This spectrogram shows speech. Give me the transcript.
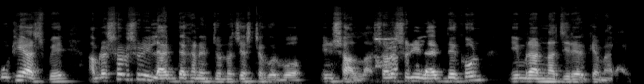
উঠে আসবে, আমরা সরাসরি লাইভ দেখানোর জন্য চেষ্টা করব, ইনশাআল্লাহ। সরাসরি লাইভ দেখুন, ইমরান নাজিরের ক্যামেরায়।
